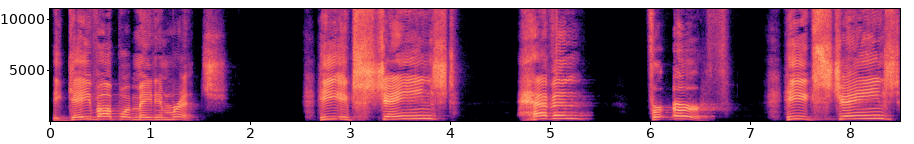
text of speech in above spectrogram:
He gave up what made him rich. He exchanged heaven for earth. He exchanged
